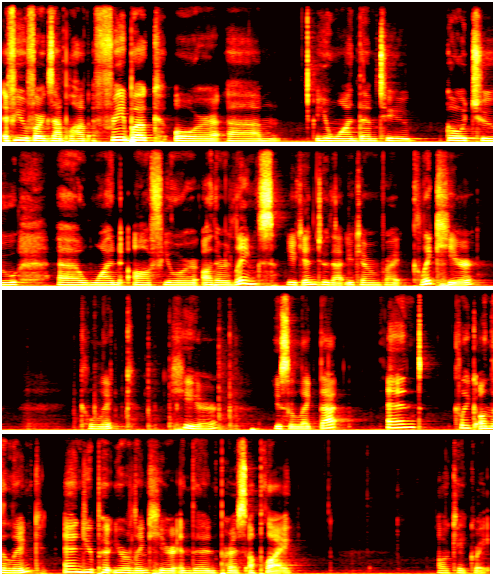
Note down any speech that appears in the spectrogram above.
If you, for example, have a free book or um, you want them to go to uh, one of your other links, you can do that. You can write click here, click here, you select that and click on the link and you put your link here and then press apply. Okay, great.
